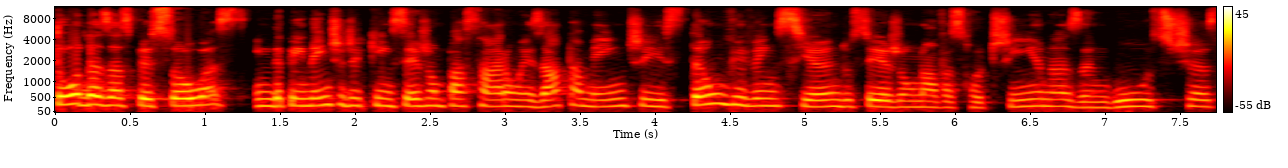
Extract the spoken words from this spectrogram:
todas as pessoas, independente de quem sejam, passaram exatamente e estão vivenciando, sejam novas rotinas, angústias,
